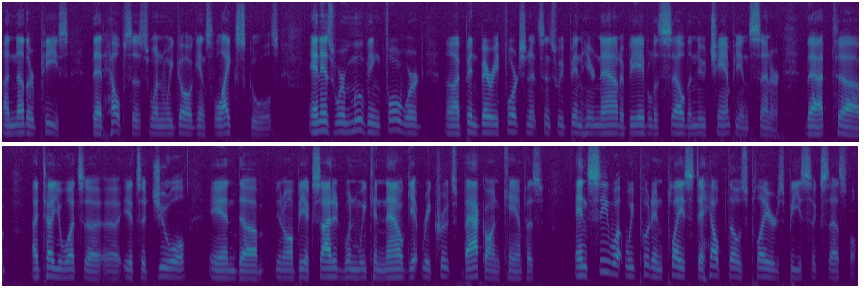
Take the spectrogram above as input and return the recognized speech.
another piece that helps us when we go against like schools. And as we're moving forward, uh, I've been very fortunate since we've been here now to be able to sell the new Champions Center. That uh, I tell you what's a, uh, it's a jewel, and um, you know I'll be excited when we can now get recruits back on campus and see what we put in place to help those players be successful.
